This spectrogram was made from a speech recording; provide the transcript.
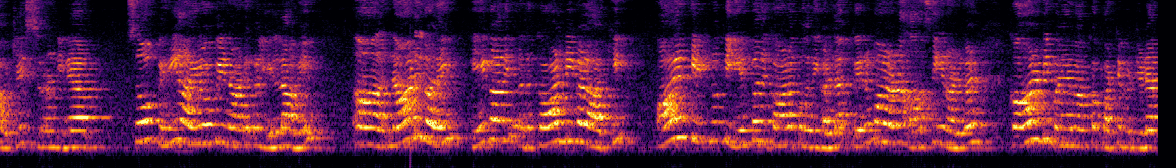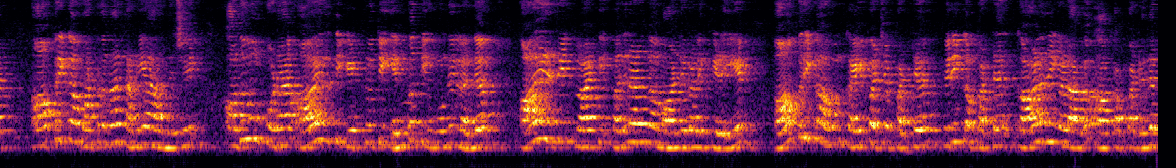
அவற்றை சுரண்டினர் ஸோ பெரிய ஐரோப்பிய நாடுகள் எல்லாமே நாடுகளை ஏகாதி காலனிகள் ஆக்கி ஆயிரத்தி எட்நூத்தி எண்பது காலப்பகுதிகளில் பெரும்பாலான ஆசிய நாடுகள் காலனி மயமாக்கப்பட்டு விட்டன ஆப்பிரிக்கா மட்டும்தான் தனியா இருந்துச்சு. அதுவும் கூட ஆயிரத்தி எட்நூத்தி எண்பத்தி மூணுல இருந்து ஆயிரத்தி தொள்ளாயிரத்தி பதினான்காம் ஆண்டுகளுக்கு இடையே ஆப்பிரிக்காவும் கைப்பற்றப்பட்டு பிரிக்கப்பட்டு காலனிகளாக ஆக்கப்பட்டது.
